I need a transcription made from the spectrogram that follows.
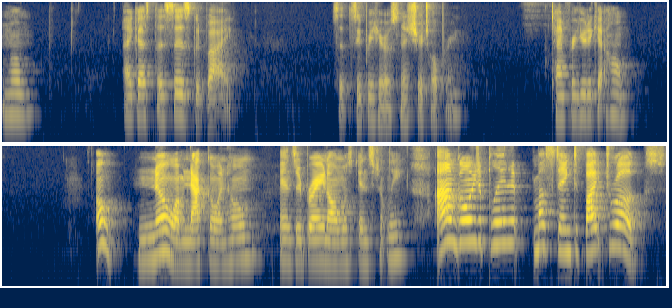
Well, I guess this is goodbye, said superhero Snitcher to Brain. Time for you to get home. Oh, no, I'm not going home, answered Brain almost instantly. I'm going to Planet Mustang to fight drugs.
